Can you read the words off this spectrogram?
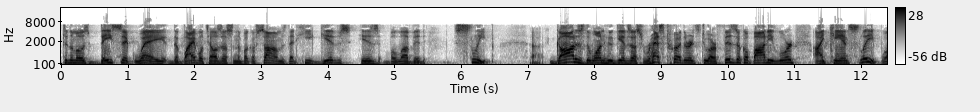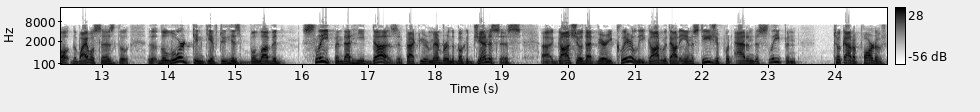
to the most basic way, the Bible tells us in the book of Psalms that He gives His beloved sleep. Uh, God is the one who gives us rest, whether it's to our physical body. Lord, I can't sleep. Well, the Bible says the, the Lord can give to His beloved sleep, and that he does. In fact, you remember in the book of Genesis, uh, God showed that very clearly. God, without anesthesia, put Adam to sleep and took out a part of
